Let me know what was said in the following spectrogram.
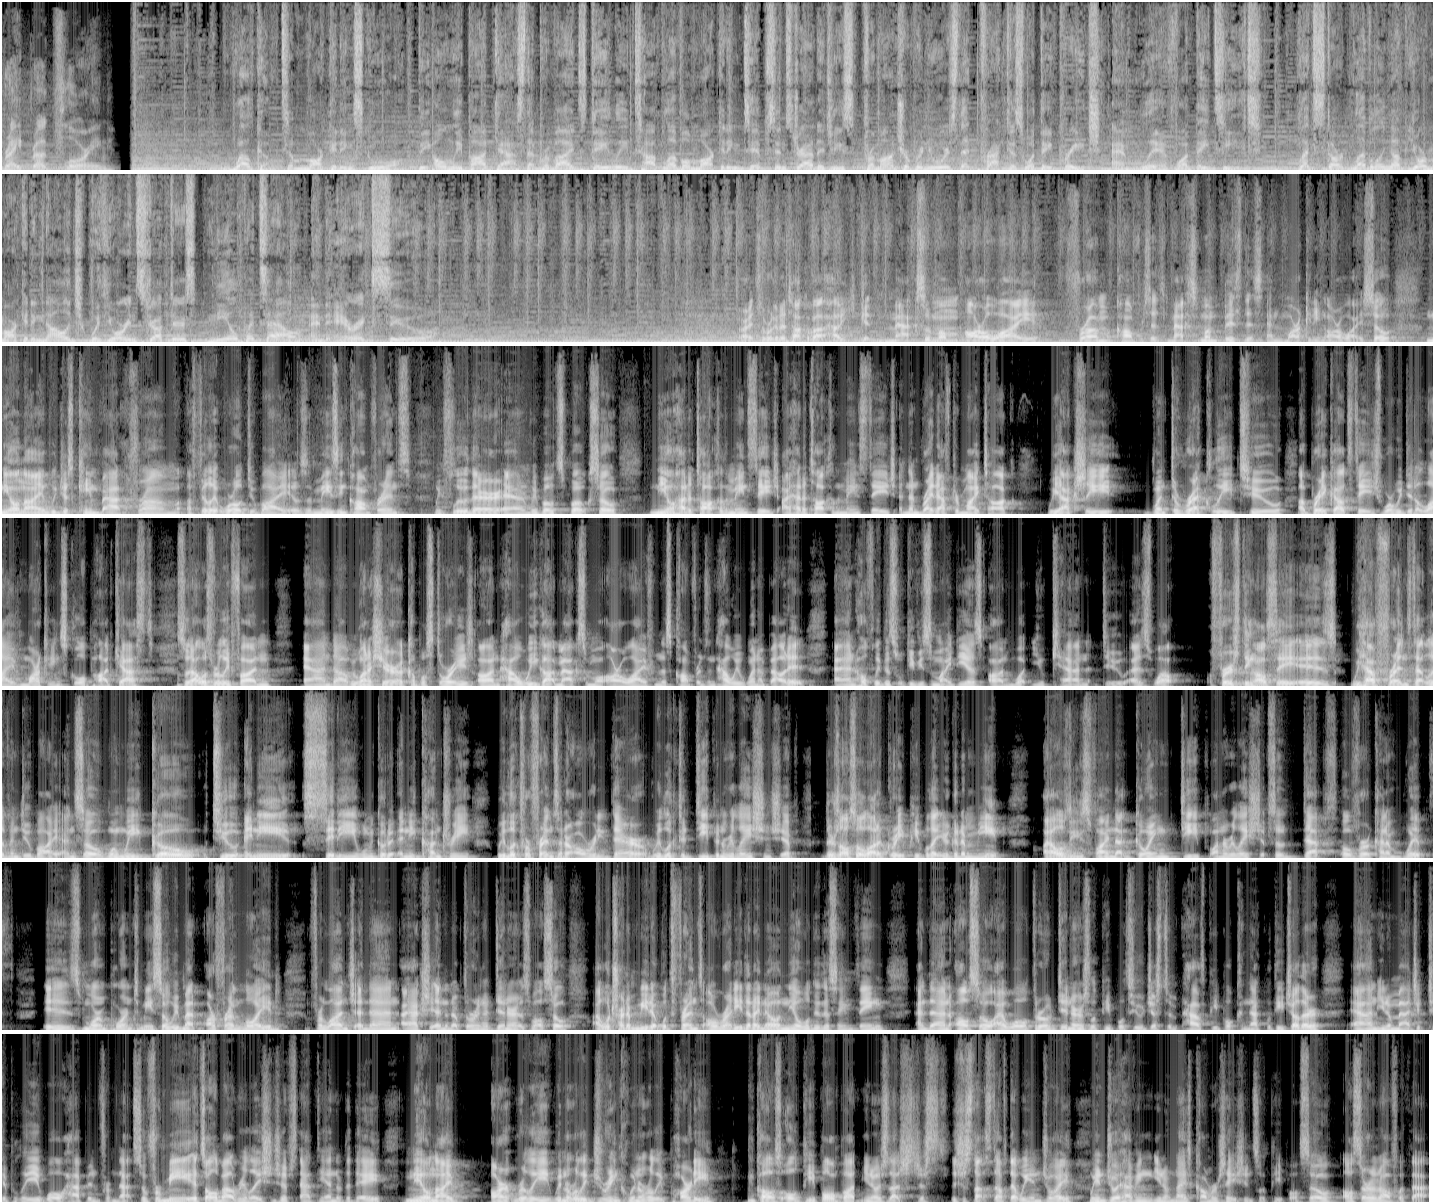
Rite Rug Flooring. Welcome to Marketing School, the only podcast that provides daily top level marketing tips and strategies from entrepreneurs that practice what they preach and live what they teach. Let's start leveling up your marketing knowledge with your instructors, Neil Patel and Eric Siu. All right, so we're going to talk about how you can get maximum ROI from conferences, maximum business and marketing ROI. So Neil and I, we just came back from Affiliate World Dubai. It was an amazing conference. We flew there and we both spoke. So Neil had a talk on the main stage. I had a talk on the main stage. And then right after my talk, we actually went directly to a breakout stage where we did a live marketing school podcast. So that was really fun. And uh, we want to share a couple stories on how we got maximal ROI from this conference and how we went about it. And hopefully, this will give you some ideas on what you can do as well. First thing I'll say is we have friends that live in Dubai. And so when we go to any city, when we go to any country, we look for friends that are already there. We look to deepen relationship. There's also a lot of great people that you're going to meet. I always find that going deep on a relationship, so depth over kind of width is more important to me. So we met our friend Lloyd for lunch, and then I actually ended up throwing a dinner as well. So I will try to meet up with friends already that I know, and Neil will do the same thing. And then also I will throw dinners with people too, just to have people connect with each other. And you know, magic typically will happen from that. So for me, it's all about relationships at the end of the day. Neil and I aren't really, we don't really drink, we don't really party. You can call us old people, but you know, it's not just it's just not stuff that we enjoy. We enjoy having you know nice conversations with people. So I'll start it off with that.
